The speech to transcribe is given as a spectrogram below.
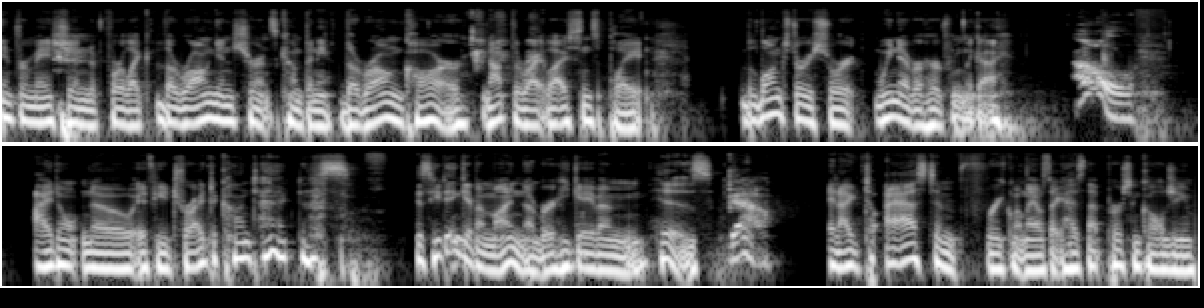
information for like the wrong insurance company, the wrong car, not the right license plate. But long story short, we never heard from the guy. Oh, I don't know if he tried to contact us because he didn't give him my number. He gave him his. yeah. And I, t- I asked him frequently, I was like, Has that person called you?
